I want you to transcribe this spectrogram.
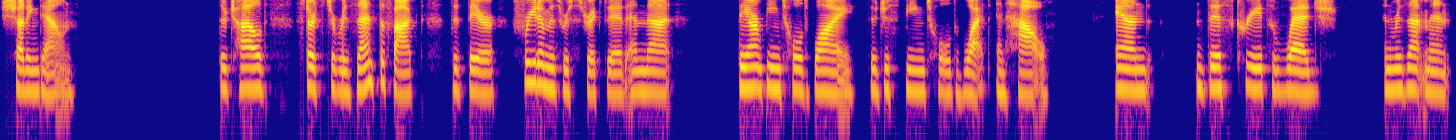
shutting down. Their child starts to resent the fact that their freedom is restricted and that they aren't being told why, they're just being told what and how. And this creates a wedge and resentment,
